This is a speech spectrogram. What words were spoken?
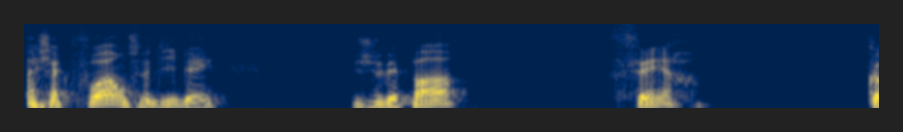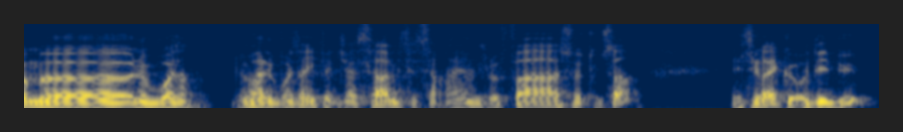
à chaque fois, on se dit ben, Je ne vais pas faire comme le voisin. Le voisin, il fait déjà ça, mais ça ne sert à rien que je le fasse, tout ça. Et c'est vrai qu'au début,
